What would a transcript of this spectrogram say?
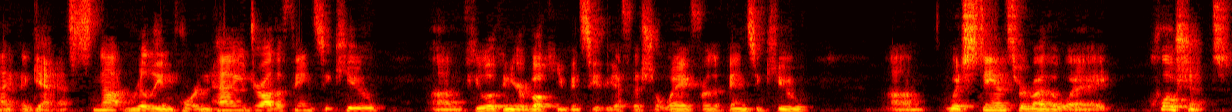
Again, it's not really important how you draw the fancy Q. Um, if you look in your book, you can see the official way for the fancy Q, um, which stands for, by the way, quotient.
